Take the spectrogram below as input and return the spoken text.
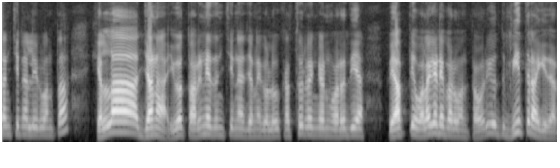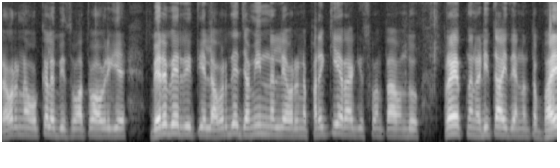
ದಂಚಿನಲ್ಲಿರುವಂಥ ಎಲ್ಲ ಜನ, ಇವತ್ತು ಅರಣ್ಯದಂಚಿನ ಜನಗಳು, ಕಸ್ತೂರಿ ರಂಗನ್ ವರದಿಯ ವ್ಯಾಪ್ತಿಯ ಒಳಗಡೆ ಬರುವಂಥವ್ರು ಇವತ್ತು ಭೀತರಾಗಿದ್ದಾರೆ. ಅವರನ್ನು ಒಕ್ಕಲೆಬ್ಬಿಸುವ ಅಥವಾ ಅವರಿಗೆ ಬೇರೆ ಬೇರೆ ರೀತಿಯಲ್ಲಿ ಅವರದೇ ಜಮೀನಿನಲ್ಲಿ ಅವರನ್ನು ಪರಕೀಯರಾಗಿಸುವಂಥ ಒಂದು ಪ್ರಯತ್ನ ನಡೀತಾ ಇದೆ ಅನ್ನೋಂಥ ಭಯ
